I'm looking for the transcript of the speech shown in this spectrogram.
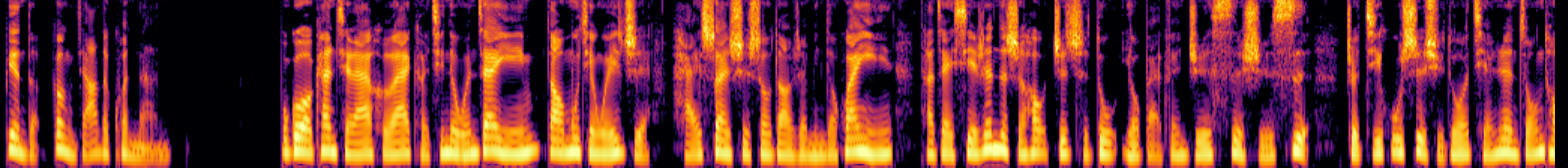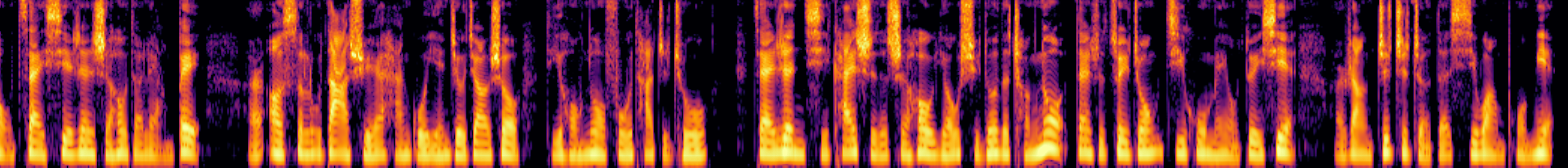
变得更加的困难。不过，看起来和蔼可亲的文在寅，到目前为止还算是受到人民的欢迎。他在卸任的时候支持度有百分之四十四，这几乎是许多前任总统在卸任时候的两倍。而奥斯陆大学韩国研究教授狄洪诺夫他指出，在任期开始的时候，有许多的承诺，但是最终几乎没有兑现，而让支持者的希望破灭。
